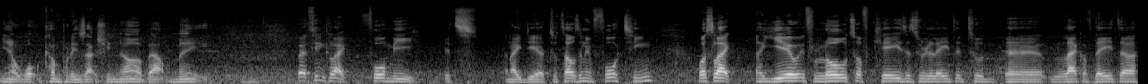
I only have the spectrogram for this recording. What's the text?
you know what companies actually know about me. Mm-hmm. But I think like for me, it's an idea. 2014 was like a year with loads of cases related to uh, lack of data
